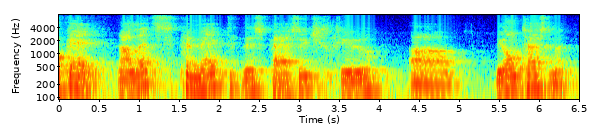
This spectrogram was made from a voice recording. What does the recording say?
Okay, now let's connect this passage to uh, the Old Testament.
